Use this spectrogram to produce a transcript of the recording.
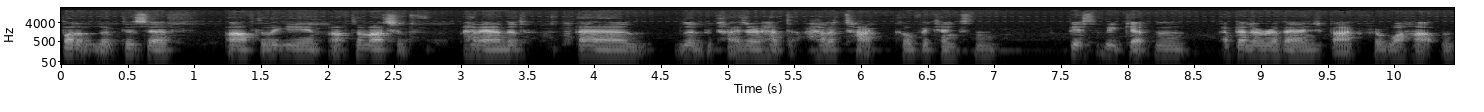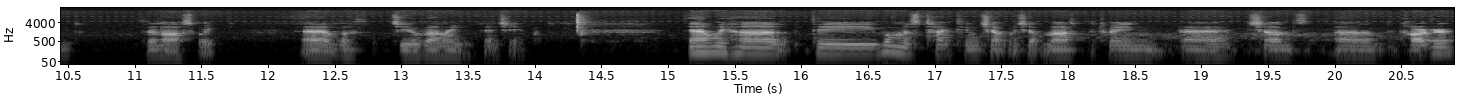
but it looked as if after the game, after the match had, had ended, um, Ludwig Kaiser had had attacked Kofi Kingston, basically getting a bit of revenge back for what happened the last week uh, with Giovanni Vinci. Then we had the Women's Tag Team Championship match between uh, Chance and Carter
